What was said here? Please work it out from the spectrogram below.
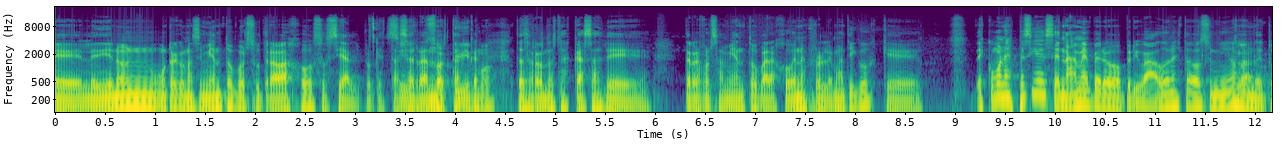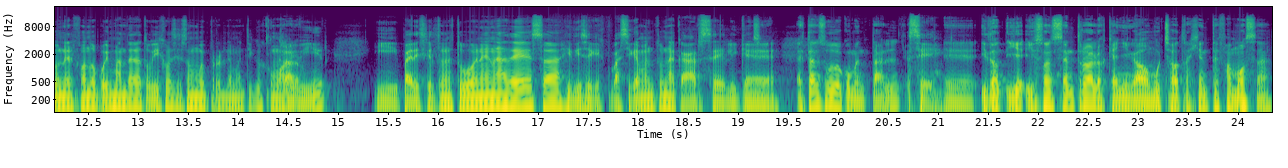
Eh, le dieron un reconocimiento por su trabajo social, porque está, Sí, cerrando, estas, está cerrando estas casas de, de reforzamiento para jóvenes problemáticos, que es como una especie de cename, pero privado en Estados Unidos, Claro. donde tú en el fondo puedes mandar a tu hijo si son muy problemáticos como Claro. a vivir. Y Paris Hilton estuvo en una de esas y dice que es básicamente una cárcel y que... Está en su documental. Sí, sí. eh, y, don- y- y son centros a los que han llegado mucha otra gente famosa.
